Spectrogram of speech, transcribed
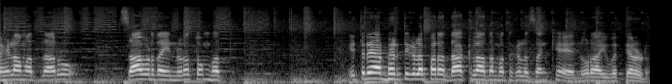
ಮಹಿಳಾ ಮತದಾರರು ಸಾವಿರದ ಇನ್ನೂರ ತೊಂಬತ್ತು. ಇತರೆ ಅಭ್ಯರ್ಥಿಗಳ ಪರ ದಾಖಲಾದ ಮತಗಳ ಸಂಖ್ಯೆ ನೂರ ಐವತ್ತೆರಡು.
